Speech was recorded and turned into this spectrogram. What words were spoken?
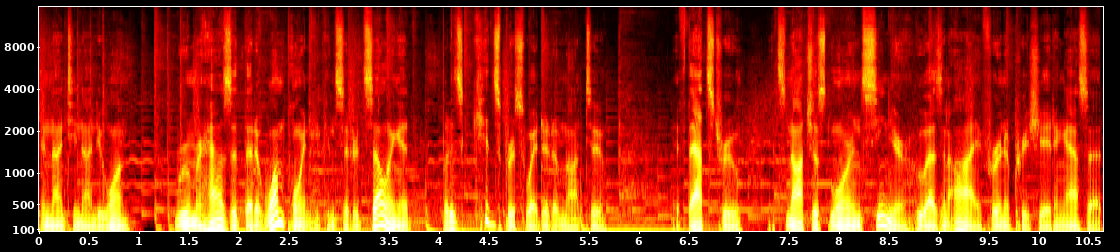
in 1991. Rumor has it that at one point he considered selling it, but his kids persuaded him not to. If that's true, it's not just Lauren Sr. who has an eye for an appreciating asset.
